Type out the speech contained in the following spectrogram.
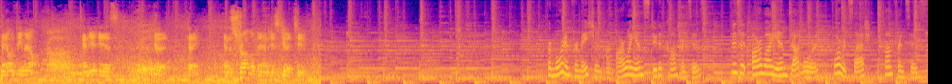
male and female? Um, and it is good. Okay? And the struggle then is good too. For more information on RYM student conferences, visit rym.org forward slash conferences.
